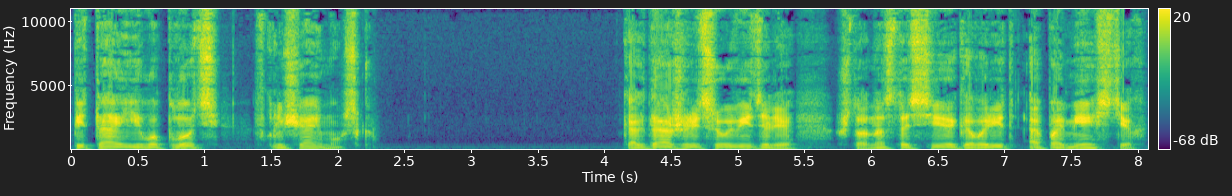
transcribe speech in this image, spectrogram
питая его плоть, включая мозг. Когда жрецы увидели, что Анастасия говорит о поместьях,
